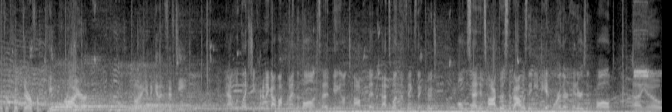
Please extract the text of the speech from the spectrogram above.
Overcooked there from Kate Pryor, tying it again at 15. Yeah, it looked like she kind of got behind the ball instead of getting on top of it, but that's one of the things that Coach Olmstead had talked to us about was they need to get more of their hitters involved. Uh, you know,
